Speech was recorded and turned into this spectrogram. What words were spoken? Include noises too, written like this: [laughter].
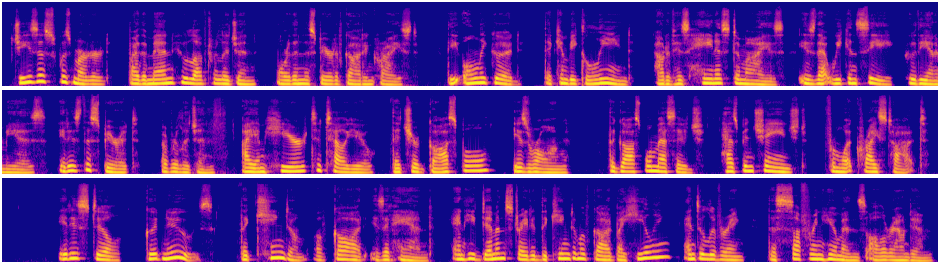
Jesus was murdered by the men who loved religion more than the Spirit of God in Christ. The only good that can be gleaned out of his heinous demise is that we can see who the enemy is. It is the spirit of religion. I am here to tell you that your gospel is wrong. The gospel message has been changed from what Christ taught. It is still good news. The kingdom of God is at hand, and he demonstrated the kingdom of God by healing and delivering the suffering humans all around him.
